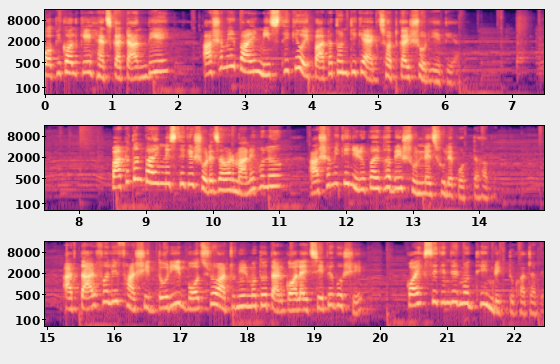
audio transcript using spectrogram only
কপিকলকে হ্যাঁচকা টান দিয়ে আসামির পায়ের নিচ থেকে ওই পাটাতনটিকে এক ঝটকায় সরিয়ে দেওয়া পাটাতন পায়ের নিচ থেকে সরে যাওয়ার মানে হলো আসামিকে নিরুপায়ভাবে শূন্যে ঝুলে পড়তে হবে। আর তার ফলে ফাঁসির দড়ি, বজ্র আটুনির মতো তার গলায় চেপে বসে কয়েক সেকেন্ডের মধ্যেই মৃত্যু ঘটাবে।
